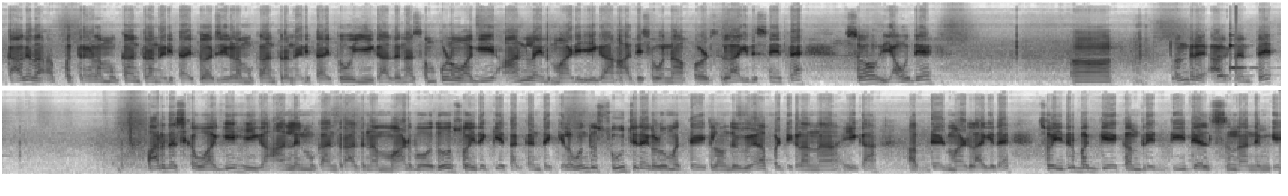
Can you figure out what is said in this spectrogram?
ಕಾಗದ ಪತ್ರಗಳ ಮುಖಾಂತರ ನಡೀತಾ ಇತ್ತು ಅರ್ಜಿಗಳ ಮುಖಾಂತರ ನಡೀತಾ ಇತ್ತು ಈಗ ಅದನ್ನ ಸಂಪೂರ್ಣವಾಗಿ ಆನ್ಲೈನ್ ಮಾಡಿ ಈಗ ಆದೇಶವನ್ನ ಹೊರಡಿಸಲಾಗಿದೆ ಸ್ನೇಹಿತರೆ. ಸೊ ಯಾವುದೇ ತೊಂದರೆ ಆಗದಂತೆ ಪಾರದರ್ಶಕವಾಗಿ ಈಗ ಆನ್ಲೈನ್ ಮುಖಾಂತರ ಅದನ್ನ ಮಾಡಬಹುದು ಸೊ ಇದಕ್ಕೆ ತಕ್ಕಂತೆ ಕೆಲವೊಂದು ಸೂಚನೆಗಳು ಮತ್ತೆ ಕೆಲವೊಂದು ವೇಳಾಪಟ್ಟಿಗಳನ್ನ ಈಗ ಅಪ್ಡೇಟ್ ಮಾಡಲಾಗಿದೆ. ಸೊ ಇದ್ರ ಬಗ್ಗೆ ಕಂಪ್ಲೀಟ್ ಡೀಟೇಲ್ಸ್ ನಾನು ನಿಮಗೆ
